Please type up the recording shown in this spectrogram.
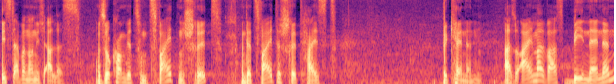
ist aber noch nicht alles. Und so kommen wir zum zweiten Schritt. Und der zweite Schritt heißt bekennen. Also einmal war es benennen,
